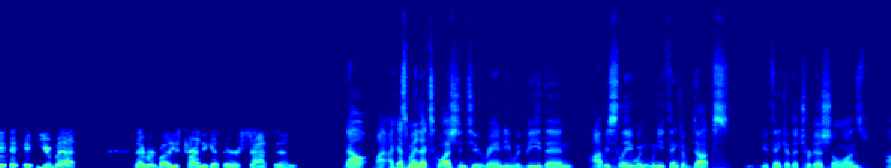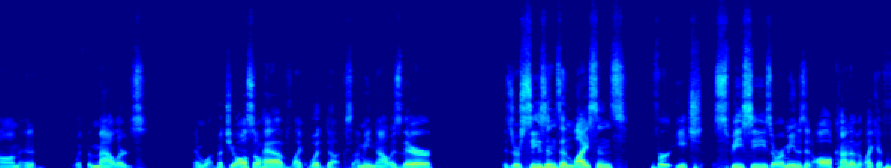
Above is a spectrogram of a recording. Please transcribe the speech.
you bet. Everybody's trying to get their shots in. Now, my, I guess my next question too, Randy, would be then obviously when when you think of ducks, you think of the traditional ones, um, and it, with the mallards and what but you also have like wood ducks. I mean, now is there is there seasons and license for each species or I mean, is it all kind of like if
